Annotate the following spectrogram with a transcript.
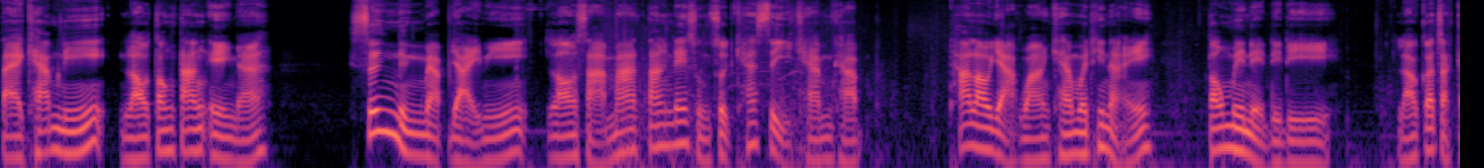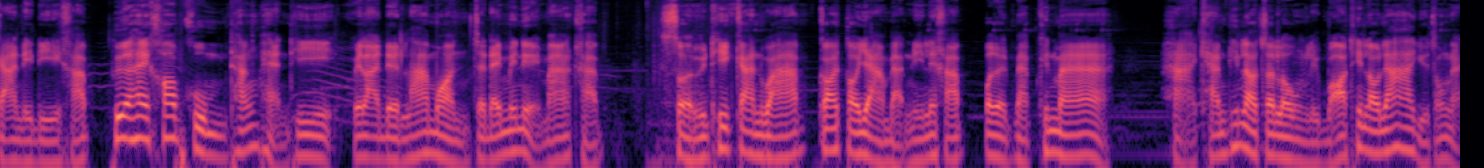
แต่แคมป์นี้เราต้องตั้งเองนะ ซึ่ง1แมปใหญ่นี้เราสามารถตั้งได้สูงสุดแค่ 4 แคมป์ครับ ถ้าเราอยากวางแคมป์ไว้ที่ไหน ต้องเมเนจดีๆ แล้วก็จัดการดีๆครับ เพื่อให้ครอบคลุมทั้งแผนที่เวลาเดินล่ามอนจะได้ไม่เหนื่อยมากครับ ส่วนวิธีการวาร์ปก็ตัวอย่างแบบนี้เลยครับ เปิดแมปขึ้นมา หาแคมป์ที่เราจะลงหรือบอสที่เราล่าอยู่ตรงไหน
